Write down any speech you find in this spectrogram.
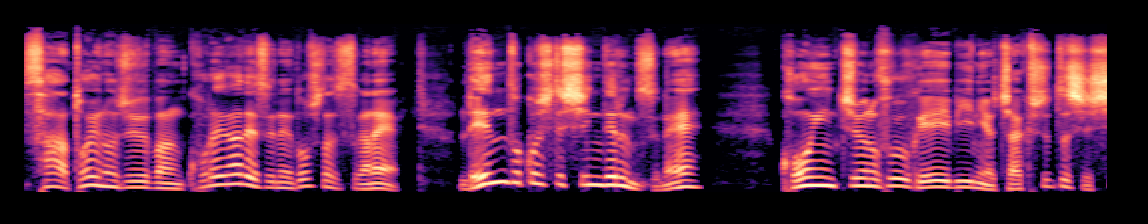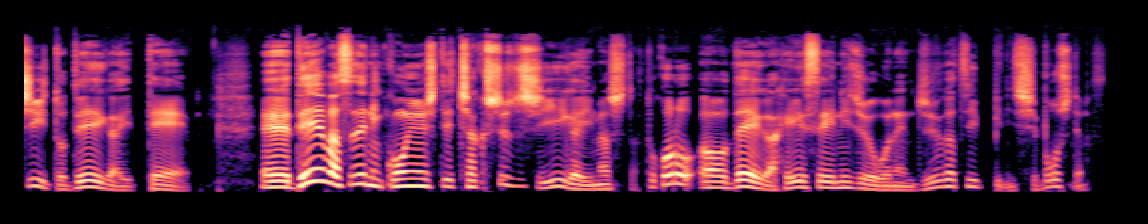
さあ問いの10番これがですねどうしたんですかね。連続して死んでるんですよね。婚姻中の夫婦 AB には着出子 C と D がいて、えー、D はすでに婚姻して着出子 E がいました。ところ D が平成25年10月1日に死亡しています、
